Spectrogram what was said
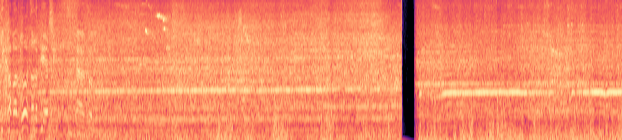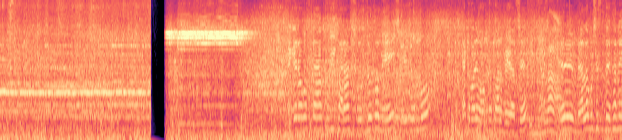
কি খাবার গো? চলো খেয়ে আসি। হ্যাঁ চলো। অবস্থা খুবই খারাপ সূর্য তো নেই সেই জন্য একেবারে অন্ধকার হয়ে আছে। মেলা। মেলা বসেছে তো এখানে।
